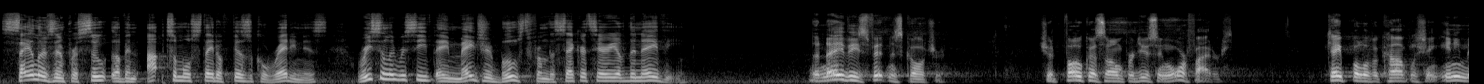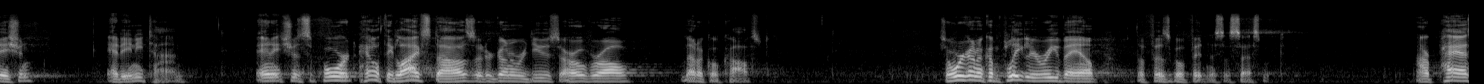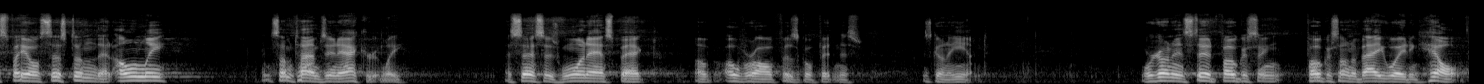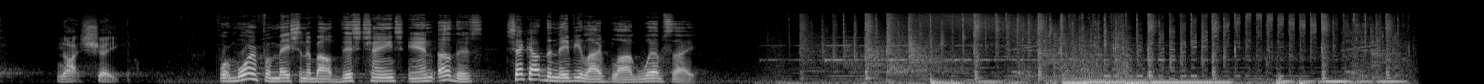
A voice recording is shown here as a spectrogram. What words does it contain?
Sailors in pursuit of an optimal state of physical readiness recently received a major boost from the Secretary of the Navy. The Navy's fitness culture should focus on producing warfighters capable of accomplishing any mission at any time, and it should support healthy lifestyles that are going to reduce our overall medical cost. So we're going to completely revamp the physical fitness assessment. Our pass-fail system that only, and sometimes inaccurately, assesses one aspect of overall physical fitness is going to end. We're going to instead focusing, focus on evaluating health, not shape. For more information about this change and others, check out the Navy Life blog website.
